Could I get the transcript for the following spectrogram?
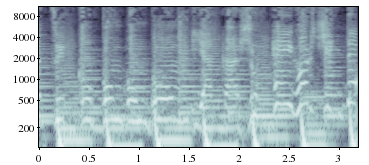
котику бум-бум-бум. Я кажу, гей, горщик, де?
